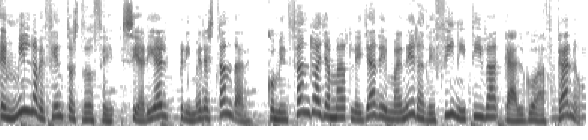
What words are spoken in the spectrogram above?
En 1912 se haría el primer estándar, comenzando a llamarle ya de manera definitiva galgo afgano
